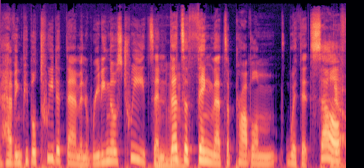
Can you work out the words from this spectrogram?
having people tweet at them and reading those tweets and Mhm. that's a thing that's a problem with itself Yeah.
